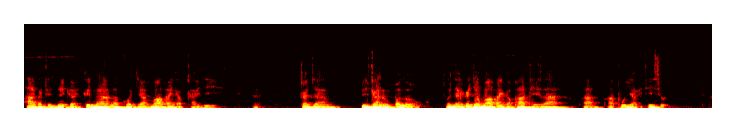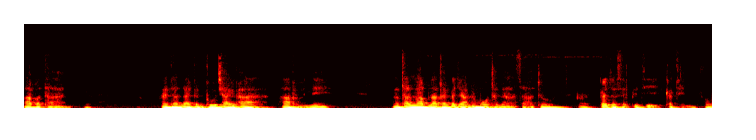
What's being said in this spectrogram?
ผ้ากระถินได้เกิดขึ้นแล้วเราควรจะมอบให้กับใครดีก็จะมีการอุปโลกส่วนใหญ่ก็จะมอบให้กับพระเถระพระพระผู้ใหญ่ที่สุด พระประธาน ให้ท่านได้เป็นผู้ใช้ผ้าผ้าผืนนี้ แล้วท่านรับแล้วท่านก็จะนุโมทนาสาธุก็จะเสร็จพิธีกฐินของ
